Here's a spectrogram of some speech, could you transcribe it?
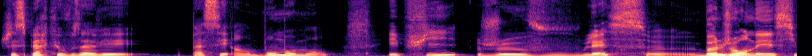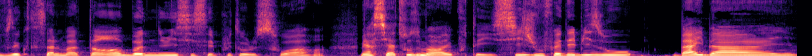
J'espère que vous avez passé un bon moment. Et puis, je vous laisse. Euh, bonne journée si vous écoutez ça le matin. Bonne nuit si c'est plutôt le soir. Merci à tous de m'avoir écouté ici. Je vous fais des bisous. Bye bye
